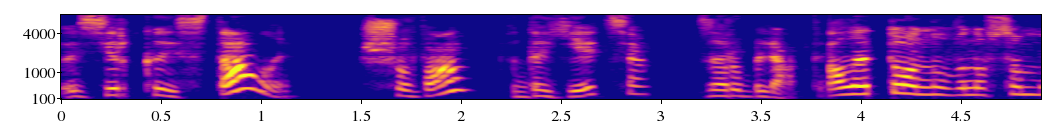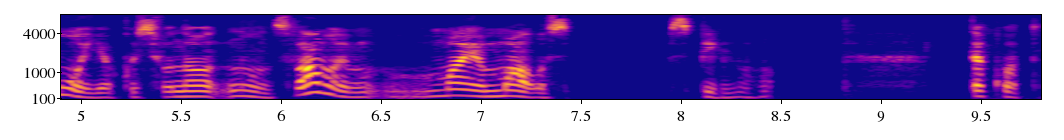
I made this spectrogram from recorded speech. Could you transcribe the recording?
зірки стали, що вам вдається заробляти. Але то ну воно само якось, воно ну, з вами має мало спільного. Так от,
